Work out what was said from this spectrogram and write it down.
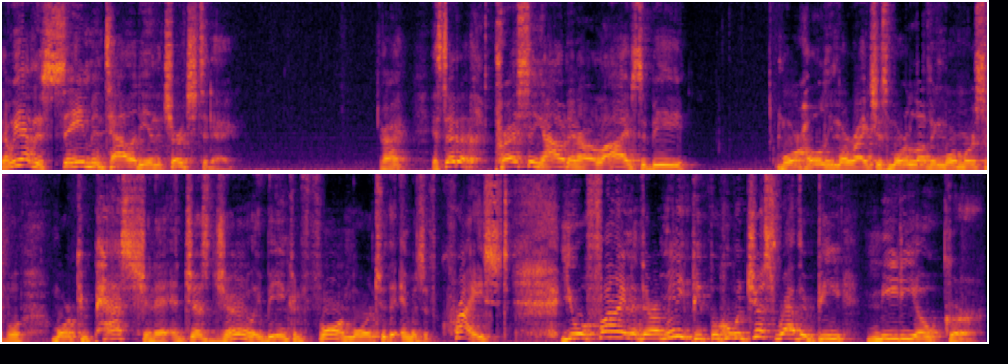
Now we have this same mentality in the church today right? Instead of pressing out in our lives to be more holy, more righteous, more loving, more merciful, more compassionate, and just generally being conformed more to the image of Christ, you will find that there are many people who would just rather be mediocre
